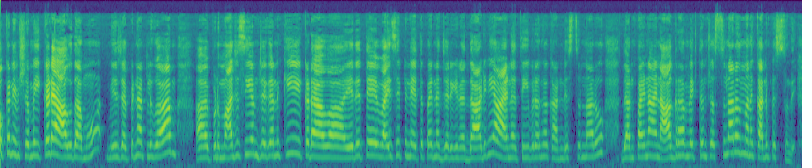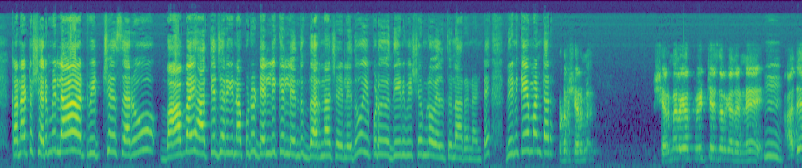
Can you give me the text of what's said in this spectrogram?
ఒక నిమిషం ఇక్కడే ఆగుదాము. మీరు చెప్పినట్లుగా ఇప్పుడు మాజీ సీఎం జగన్కి ఇక్కడ ఏదైతే వైసీపీ నేత పైన జరిగిన దాడిని ఆయన తీవ్రంగా ఖండిస్తున్నారు. దానిపైన ఆయన ఆగ్రహం వ్యక్తం చేస్తున్నారు మనకు కనిపిస్తుంది కానీ అటు షర్మిల ట్వీట్ చేశారు బాబాయ్ హత్య జరిగినప్పుడు ఢిల్లీకి వెళ్ళి ఎందుకు ధర్నా చేయలేదు? ఇప్పుడు దీని విషయంలో వెళ్తున్నారని అంటే దీనికి ఏమంటారు? షర్మిల గారు ట్వీట్ చేశారు కదండి. అదే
